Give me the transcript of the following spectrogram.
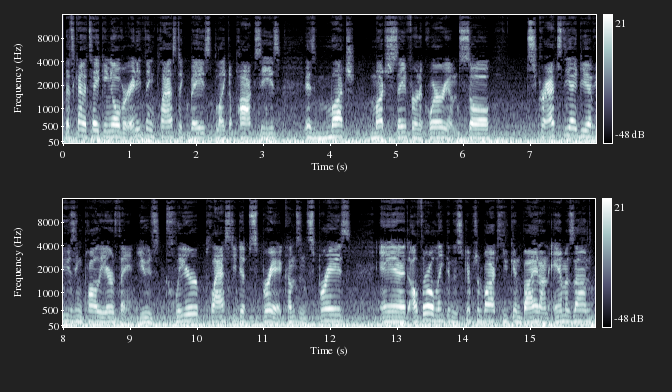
that's kind of taking over. Anything plastic based like epoxies is much, much safer in aquariums. So scratch the idea of using polyurethane. Use clear Plasti Dip spray. It comes in sprays and I'll throw a link in the description box. You can buy it on Amazon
